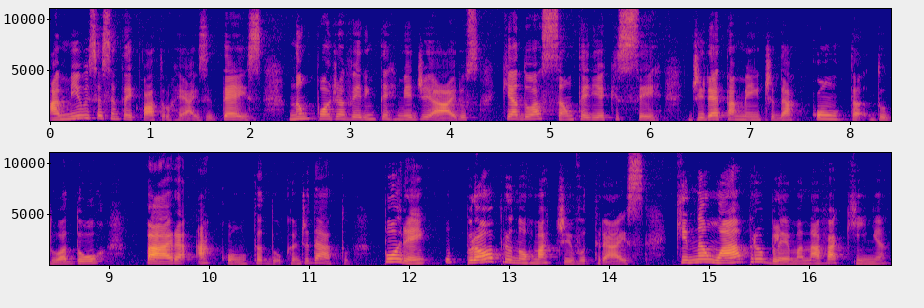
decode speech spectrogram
a R$ 1.064,10, não pode haver intermediários que a doação teria que ser diretamente da conta do doador para a conta do candidato. Porém, o próprio normativo traz que não há problema na vaquinha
